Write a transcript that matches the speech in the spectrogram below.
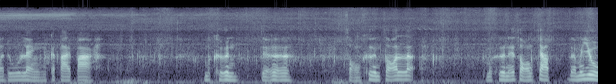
มาดูแหล่งกระต่ายป่า เมื่อคืนเจอสองคืนซ้อนละเมื่อคืนไอ้สองจับแต่ไม่อยู่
